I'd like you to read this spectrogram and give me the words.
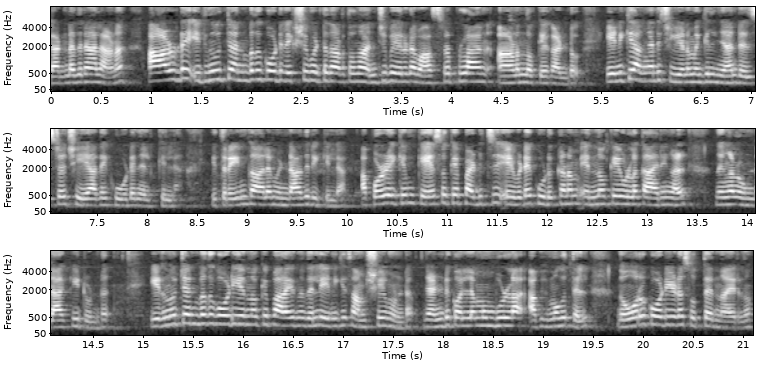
കണ്ടതിനാലാണ് ആളുടെ ഇരുന്നൂറ്റി അൻപത് കോടി ലക്ഷ്യമിട്ട് നടത്തുന്ന അഞ്ചു പേരുടെ മാസ്റ്റർ പ്ലാൻ ആണെന്നൊക്കെ കണ്ടു. എനിക്ക് അങ്ങനെ ചെയ്യണമെങ്കിൽ ഞാൻ രജിസ്റ്റർ ചെയ്യാതെ കൂടെ നിൽക്കില്ല. ഇത്രയും കാലം ഉണ്ടാതിരിക്കില്ല അപ്പോഴേക്കും കേസൊക്കെ പഠിച്ച് എവിടെ കൊടുക്കണം എന്നൊക്കെയുള്ള കാര്യങ്ങൾ നിങ്ങൾ ഉണ്ടാക്കിയിട്ടുണ്ട്. ഇരുന്നൂറ്റി അൻപത് കോടി എന്നൊക്കെ പറയുന്നതിൽ എനിക്ക് സംശയമുണ്ട്. രണ്ട് കൊല്ലം മുമ്പുള്ള അഭിമുഖത്തിൽ നൂറ് കോടിയുടെ സ്വത്ത് എന്നായിരുന്നു.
